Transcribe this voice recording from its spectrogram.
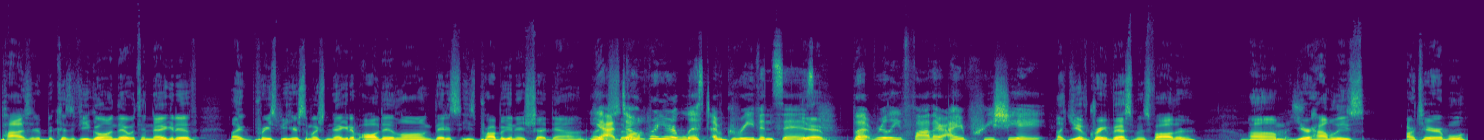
positive because if you go in there with a negative like priest be hear so much negative all day long that it's, he's probably going to shut down Like, yeah, so- don't bring your list of grievances. Yeah. But really, Father, I appreciate like you have great vestments, Father. Um, your homilies are terrible,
